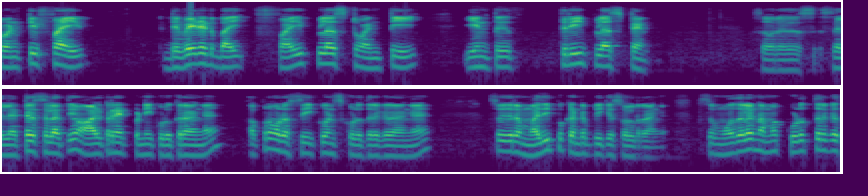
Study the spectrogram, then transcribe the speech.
25 divided by 5 plus 20 into 3 plus 10 so ஒரு லெட்டர்ஸ் எல்லாத்தையும் ஆல்டர்னேட் பண்ணி கொடுக்குறாங்க. அப்புறம் ஒரு சீக்வன்ஸ் கொடுத்துருக்குறாங்க. ஸோ இதில் மதிப்பு கண்டுபிடிக்க சொல்கிறாங்க ஸோ முதல்ல நம்ம கொடுத்துருக்க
